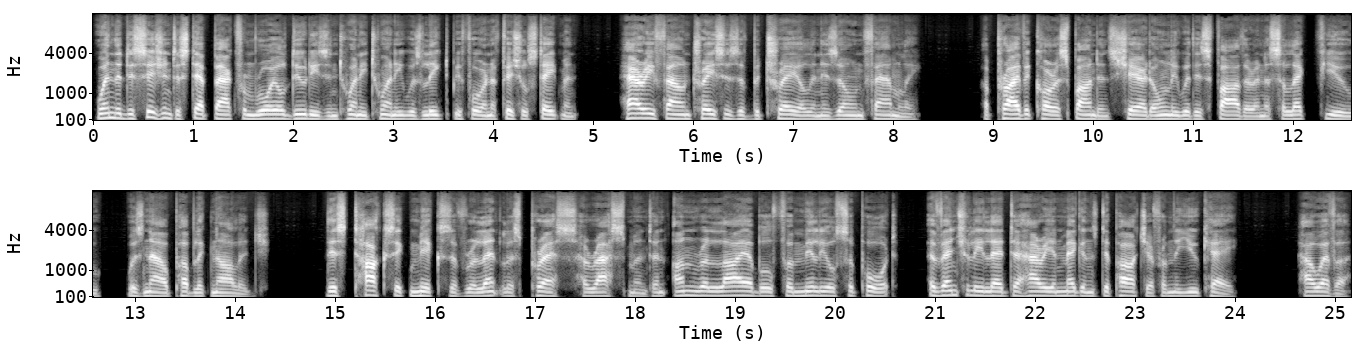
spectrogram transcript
When the decision to step back from royal duties in 2020 was leaked before an official statement, Harry found traces of betrayal in his own family. A private correspondence shared only with his father and a select few was now public knowledge. This toxic mix of relentless press, harassment, and unreliable familial support eventually led to Harry and Meghan's departure from the UK. However,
